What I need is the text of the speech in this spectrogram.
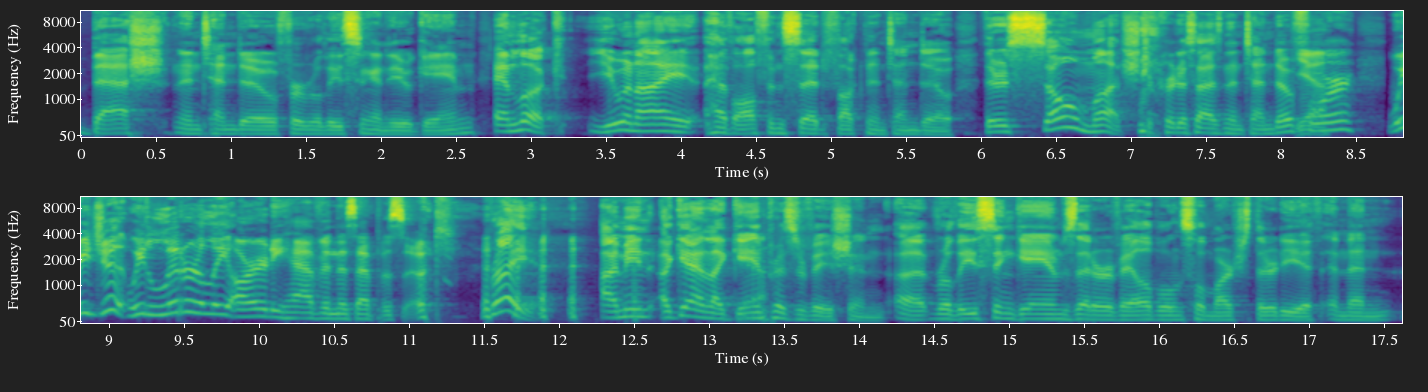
bash Nintendo for releasing a new game. And look, you and I have often said fuck Nintendo. There's so much to criticize Nintendo Yeah. for. We just we literally already have in this episode. right. I mean, again, like game preservation, uh, releasing games that are available until March 30th and then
